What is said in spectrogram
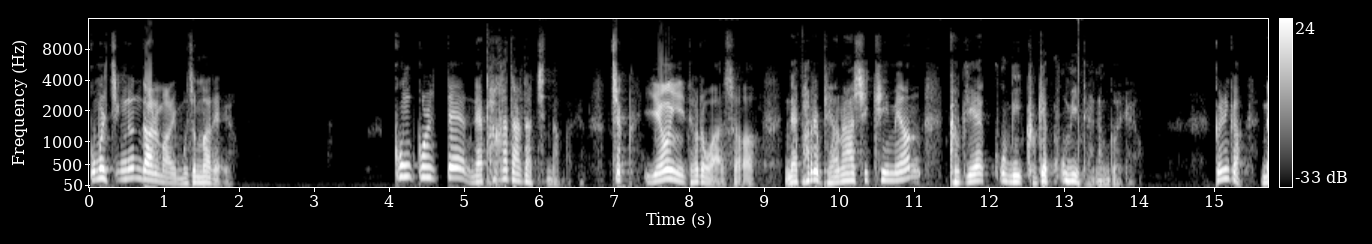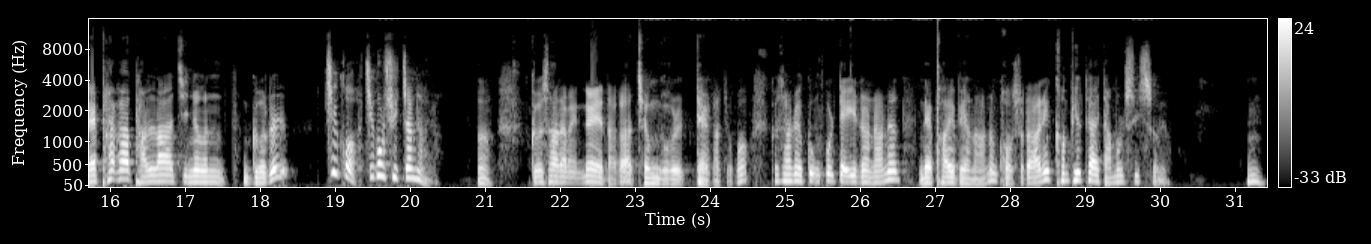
꿈을 찍는다는 말이 무슨 말이에요? 꿈꿀 때 뇌파가 달다친단 말이에요. 즉 영이 들어와서 뇌파를 변화시키면 거기에 꿈이 그게 꿈이 되는 거예요. 그러니까 뇌파가 달라지는 거를 찍어 찍을 수 있잖아요. 어. 그 사람의 뇌에다가 전극을 대가지고 그 사람이 꿈꿀 때 일어나는 뇌파의 변화는 고스란히 컴퓨터에 담을 수 있어요. 음.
